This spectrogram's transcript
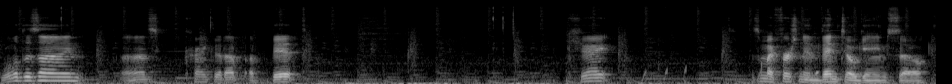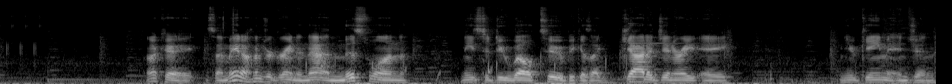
world design. Uh, let's crank that up a bit. Okay. This is my first Ninvento game, so... Okay, so I made a hundred grand in that, and this one needs to do well too, because I gotta generate a new game engine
